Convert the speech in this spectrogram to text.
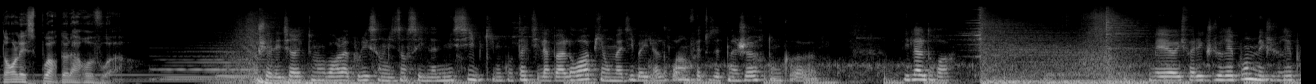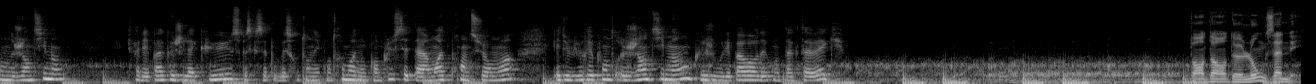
dans l'espoir de la revoir. Je suis allée directement voir la police en me disant c'est inadmissible qu'il me contacte, il n'a pas le droit. Puis on m'a dit bah il a le droit en fait, vous êtes majeur donc euh, il a le droit. Mais euh, il fallait que je lui réponde, mais que je lui réponde gentiment. Il fallait pas que je l'accuse parce que ça pouvait se retourner contre moi. Donc en plus, c'était à moi de prendre sur moi et de lui répondre gentiment que je voulais pas avoir de contact avec. Pendant de longues années,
